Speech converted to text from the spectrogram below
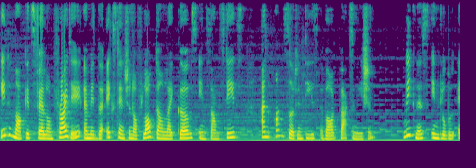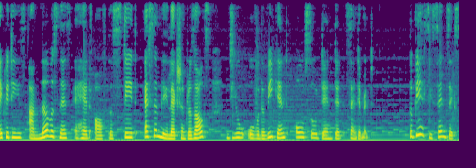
Indian markets fell on Friday amid the extension of lockdown like curves in some states and uncertainties about vaccination. Weakness in global equities and nervousness ahead of the state assembly election results due over the weekend also dented sentiment. The BSE Sensex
